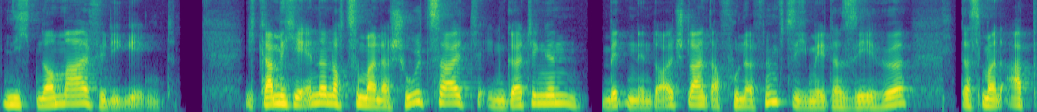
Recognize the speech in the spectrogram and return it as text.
Nicht normal für die Gegend. Ich kann mich erinnern noch zu meiner Schulzeit in Göttingen, mitten in Deutschland, auf 150 Meter Seehöhe, dass man ab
